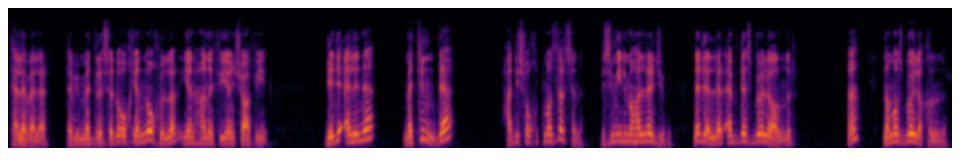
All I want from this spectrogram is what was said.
telebeler tabi medresede okuyan ne okuyorlar? Yen Hanefi yen Şafii. Dedi eline metinde hadis okutmazlar sana. Bizim ilmihaller gibi. Ne derler? Ebdes böyle alınır. Ha? Namaz böyle kılınır.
